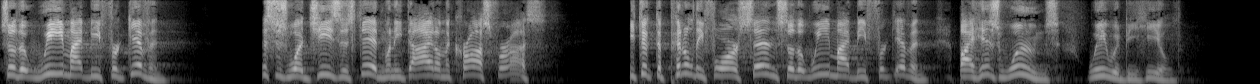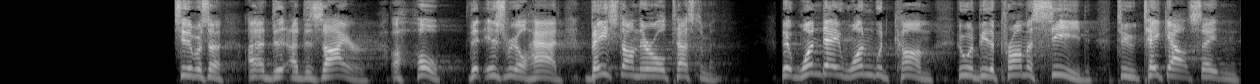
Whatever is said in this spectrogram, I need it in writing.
so that we might be forgiven. This is what Jesus did when he died on the cross for us. He took the penalty for our sins so that we might be forgiven. By his wounds, we would be healed. See, there was a, a, a desire, a hope that Israel had based on their Old Testament. That one day one would come who would be the promised seed to take out Satan,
